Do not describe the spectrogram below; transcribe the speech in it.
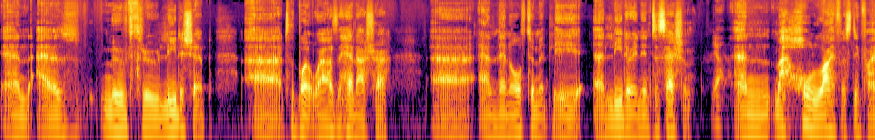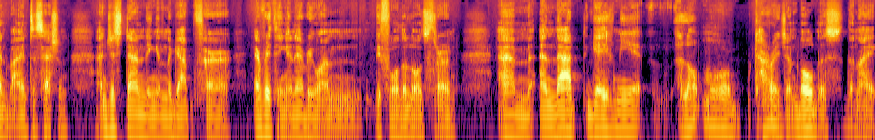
And I was moved through leadership uh, to the point where I was the head usher uh, and then ultimately a leader in intercession. Yeah. And my whole life was defined by intercession and just standing in the gap for everything and everyone before the Lord's throne. Um, and that gave me a lot more courage and boldness than I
